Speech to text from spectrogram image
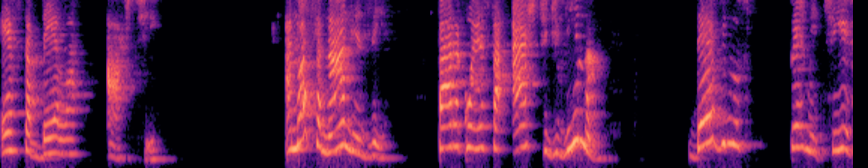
esta bela arte. A nossa análise para com esta arte divina deve nos permitir,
